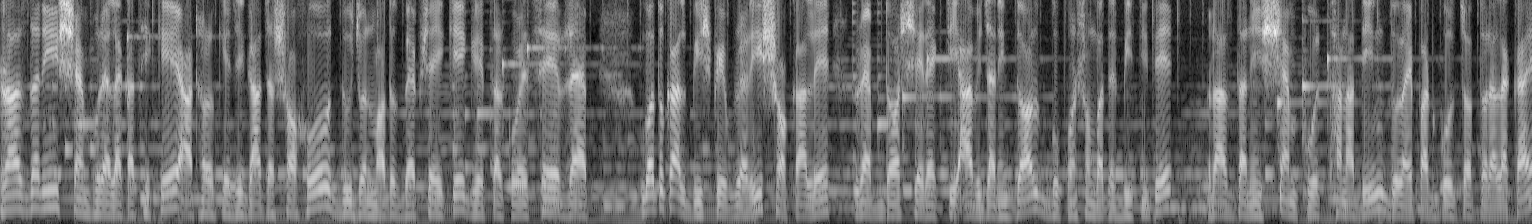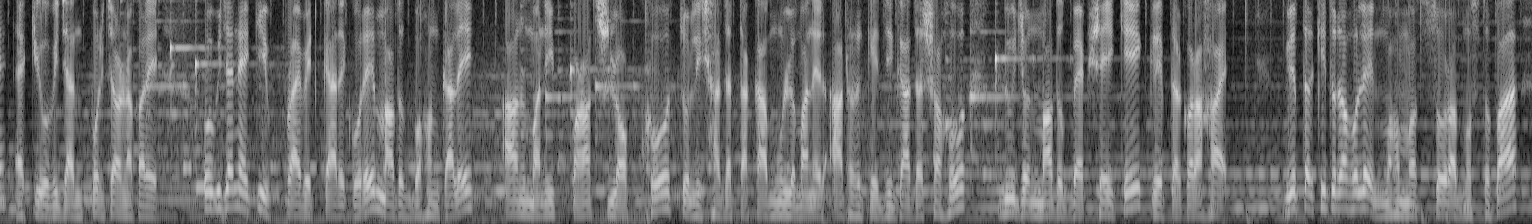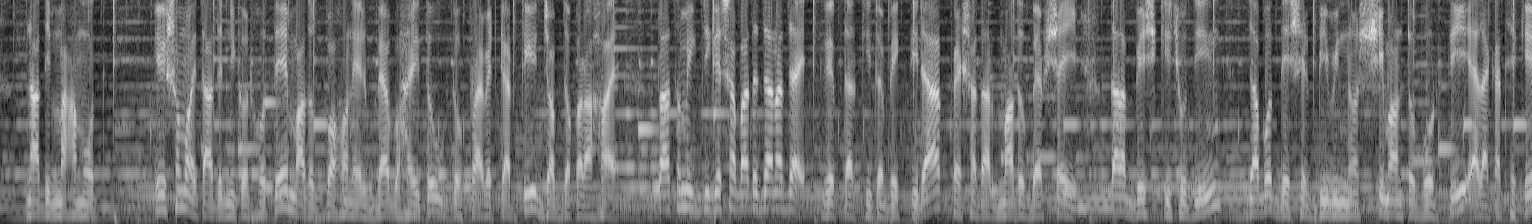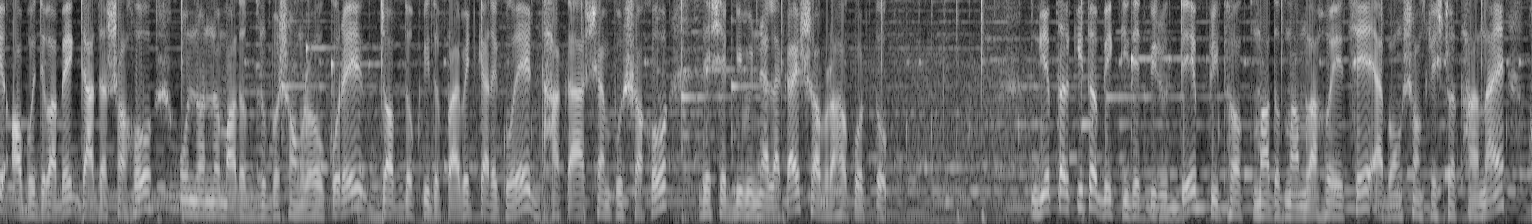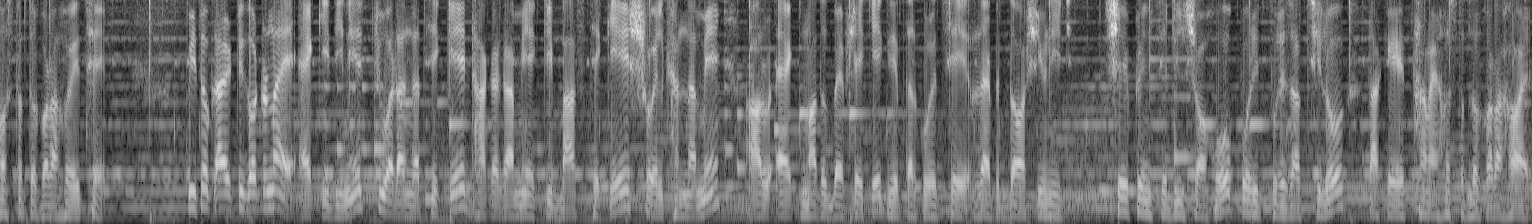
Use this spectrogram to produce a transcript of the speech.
রাজধানীর শ্যামপুর এলাকা থেকে আঠারো কেজি গাঁজা সহ দুজন মাদক ব্যবসায়ীকে গ্রেপ্তার করেছে র্যাব। গতকাল বিশ ফেব্রুয়ারি সকালে র্যাব দশের একটি আভিযানিক দল গোপন সংবাদের ভিত্তিতে রাজধানীর শ্যামপুর থানাধীন দোলাইপাট গোলচত্বর এলাকায় একটি অভিযান পরিচালনা করে। অভিযানে একটি প্রাইভেট কারে করে মাদক বহনকালে আনুমানিক পাঁচ লক্ষ চল্লিশ হাজার টাকা মূল্যমানের আঠারো কেজি গাঁজা সহ দুজন মাদক ব্যবসায়ীকে গ্রেপ্তার করা হয়। গ্রেপ্তারকৃতরা হলেন মোহাম্মদ সৌরভ মোস্তফা, নাদিম মাহমুদ। এ সময় তাদের নিকট হতে মাদক বহনের ব্যবহৃত উক্ত প্রাইভেট কারটি জব্দ করা হয়। প্রাথমিক জিজ্ঞাসাবাদে জানা যায়, গ্রেপ্তারকৃত ব্যক্তিরা পেশাদার মাদক ব্যবসায়ী। তারা বেশ কিছুদিন যাবৎ দেশের বিভিন্ন সীমান্তবর্তী এলাকা থেকে অবৈধভাবে গাঁজাসহ অন্যান্য মাদকদ্রব্য সংগ্রহ করে, জব্দকৃত প্রাইভেট কারে করে ঢাকা শ্যামপুর সহ দেশের বিভিন্ন এলাকায় সরবরাহ করত। গ্রেপ্তারকৃত ব্যক্তিদের বিরুদ্ধে পৃথক মাদক মামলা হয়েছে এবং সংশ্লিষ্ট থানায় হস্তান্তর করা হয়েছে। পৃথক আরেকটি ঘটনায় একই দিনে চুয়াডাঙ্গা থেকে ঢাকাগামী একটি বাস থেকে সোহেল খান নামে আরও এক মাদক ব্যবসায়ীকে গ্রেপ্তার করেছে র্যাবের দশ ইউনিট। সে প্রিন্সিডি সহ ফরিদপুরে যাচ্ছিল, তাকে থানায় হস্তান্তর করা হয়।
